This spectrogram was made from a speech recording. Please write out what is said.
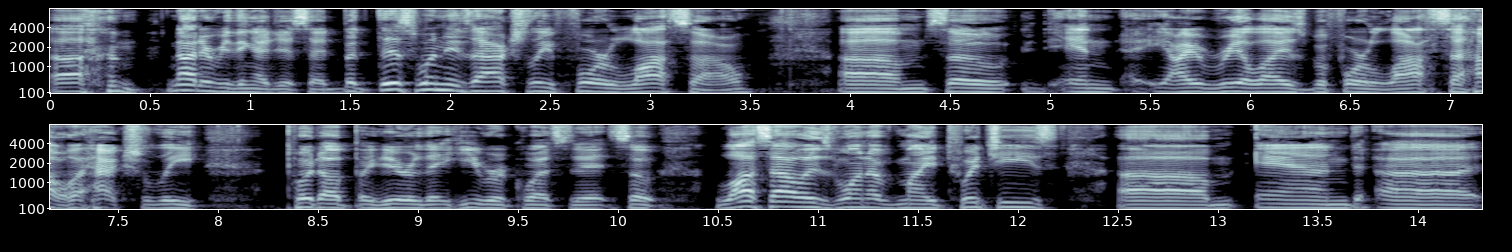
Um, not everything I just said, but this one is actually for Lasau. Um, so, and I realized before Lasau actually put up here that he requested it. So Lasau is one of my Twitchies. Um, and, uh,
